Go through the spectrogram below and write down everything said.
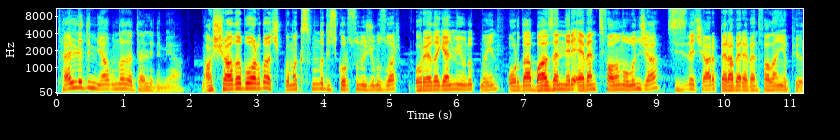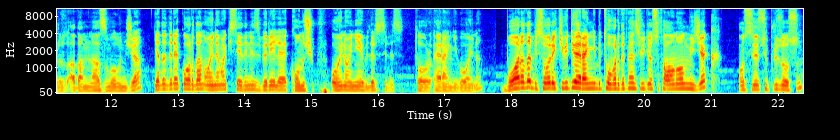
Terledim ya bunda da terledim ya. Aşağıda bu arada açıklama kısmında Discord sunucumuz var. Oraya da gelmeyi unutmayın. Orada bazenleri event falan olunca sizi de çağırıp beraber event falan yapıyoruz adam lazım olunca. Ya da direkt oradan oynamak istediğiniz biriyle konuşup oyun oynayabilirsiniz. Tor herhangi bir oyunu. Bu arada bir sonraki video herhangi bir Tower Defense videosu falan olmayacak. O size sürpriz olsun.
